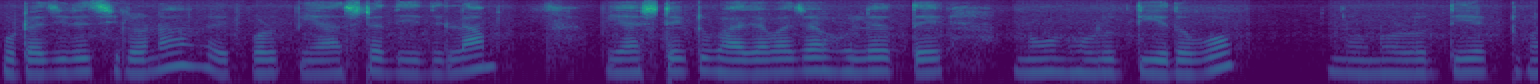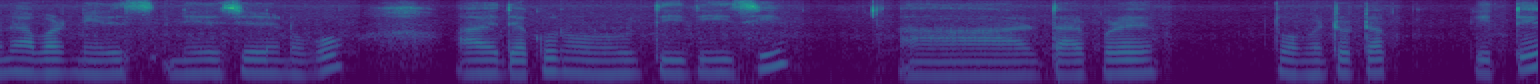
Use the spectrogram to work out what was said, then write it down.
গোটা জিরে ছিল না, এরপর পেঁয়াজটা দিয়ে দিলাম। পেঁয়াজটা একটু ভাজা ভাজা হলে ওতে নুন, হলুদ দিয়ে দেবো। নুন, হলুদ দিয়ে একটুখানি আবার নেড়ে নেড়ে চেড়ে নেব। আর দেখো নুন, হলুদ দিয়ে দিয়েছি। আর তারপরে টমেটোটা কেটে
